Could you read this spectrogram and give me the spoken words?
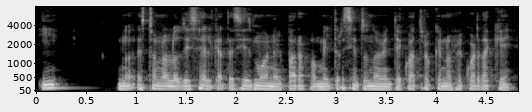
Y esto nos lo dice el catecismo en el párrafo 1394 que nos recuerda que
